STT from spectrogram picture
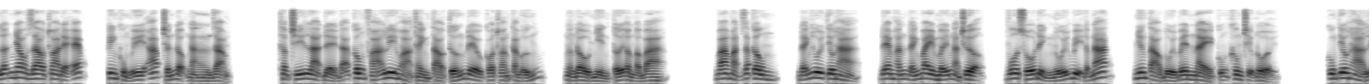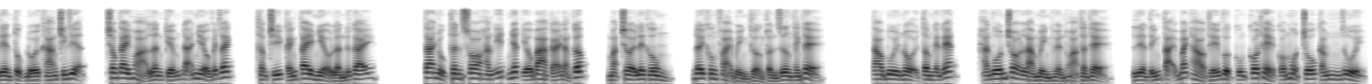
lẫn nhau giao thoa đè ép, kinh khủng uy áp chấn động ngàn giảm thậm chí là để đã công phá ly hỏa thành tào tướng đều có thoáng cảm ứng, ngẩng đầu nhìn tới ầm ầm ba. Ba mặt giáp công, đánh lui tiêu hà, đem hắn đánh bay mấy ngàn trượng, vô số đỉnh núi bị đập nát, nhưng tào đùi bên này cũng không chịu nổi. Cung tiêu hà liên tục đối kháng chính diện, trong tay hỏa lân kiếm đã nhiều vết rách, thậm chí cánh tay nhiều lần đứt gãy. Ta nhục thân so hắn ít nhất yếu ba cái đẳng cấp, mặt trời lên không, đây không phải bình thường thuần dương thánh thể. Tào đùi nội tâm ghen ghét, hắn vốn cho là mình huyền hỏa thân thể liền tính tại bách hào thế vực cũng có thể có một chỗ cắm rủi,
